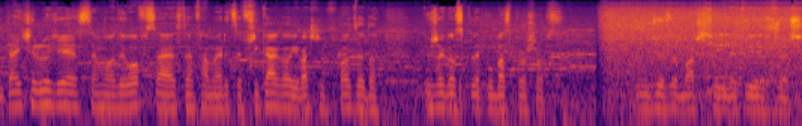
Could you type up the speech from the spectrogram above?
Witajcie ludzie, jestem młody łowca, jestem w Ameryce w Chicago i właśnie wchodzę do dużego sklepu Bass Pro Shops. Ludzie, zobaczcie ile tu jest rzeczy.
